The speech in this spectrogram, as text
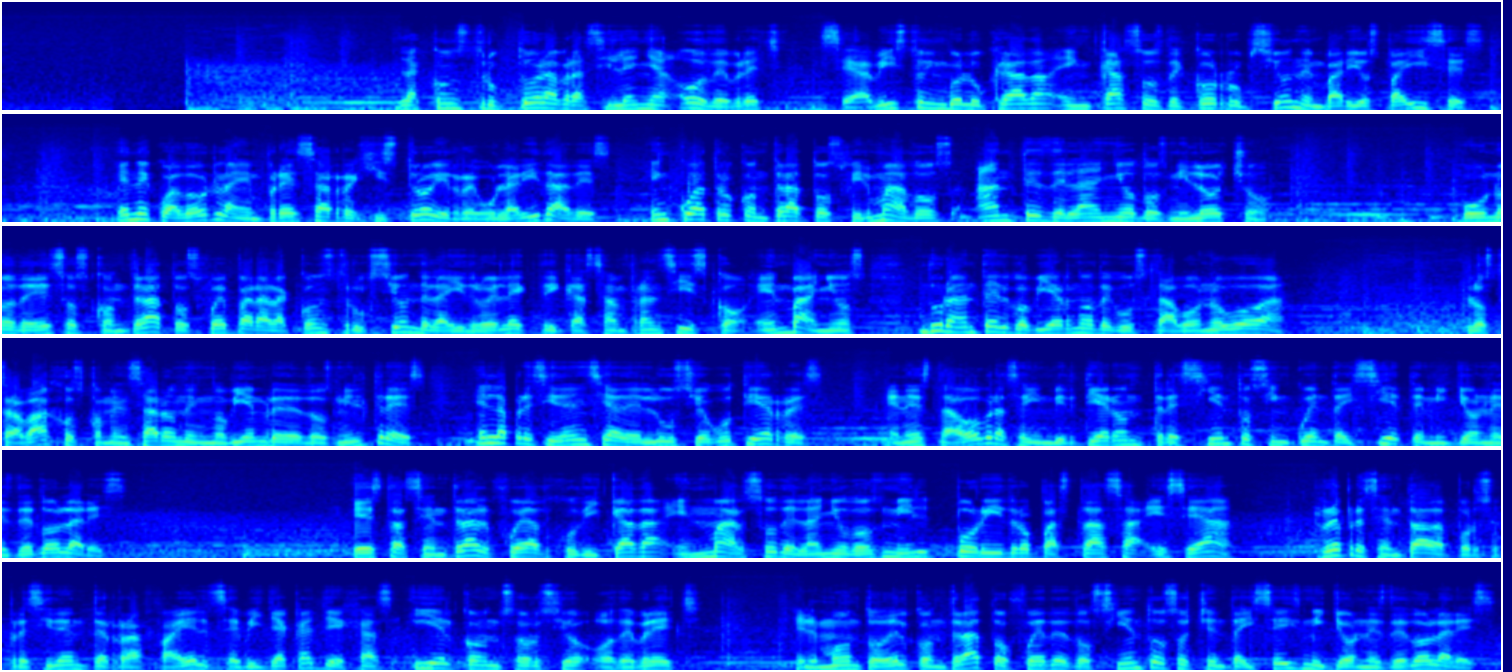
La constructora brasileña Odebrecht se ha visto involucrada en casos de corrupción en varios países. En Ecuador, la empresa registró irregularidades en cuatro contratos firmados antes del año 2008. Uno de esos contratos fue para la construcción de la hidroeléctrica San Francisco en Baños durante el gobierno de Gustavo Novoa. Los trabajos comenzaron en noviembre de 2003 en la presidencia de Lucio Gutiérrez. En esta obra se invirtieron 357 millones de dólares. Esta central fue adjudicada en marzo del año 2000 por Hidropastaza SA, representada por su presidente Rafael Sevilla Callejas y el consorcio Odebrecht. El monto del contrato fue de 286 millones de dólares.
